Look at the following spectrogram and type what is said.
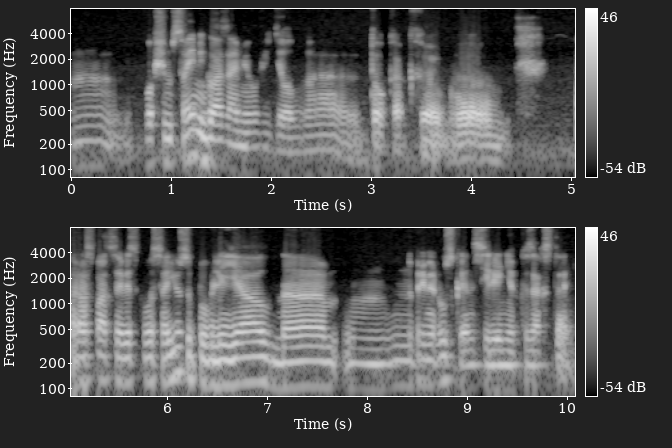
в общем, своими глазами увидел то, как распад Советского Союза повлиял на, например, русское население в Казахстане.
